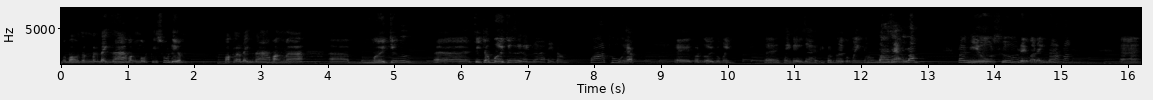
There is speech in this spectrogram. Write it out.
mà bảo rằng đánh giá bằng một cái số điểm hoặc là đánh giá bằng 10 chữ à, chỉ cho 10 chữ để đánh giá thì nó quá thu hẹp à, con người của mình. À, thành thử ra cái con người của mình nó đa dạng lắm nó nhiều thứ để mà đánh giá lắm. À,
